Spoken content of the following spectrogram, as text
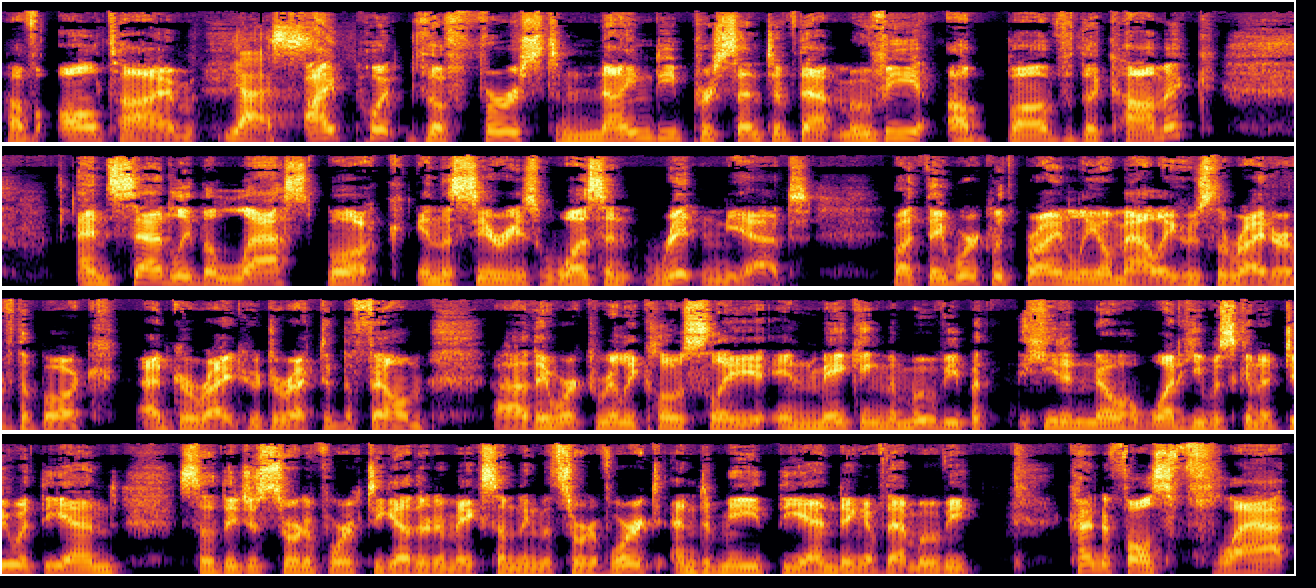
of all time. Yes. I put the first 90% of that movie above the comic. And sadly, the last book in the series wasn't written yet. But they worked with Brian Lee O'Malley, who's the writer of the book, Edgar Wright, who directed the film. Uh, they worked really closely in making the movie, but he didn't know what he was going to do at the end. So they just sort of worked together to make something that sort of worked. And to me, the ending of that movie kind of falls flat.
